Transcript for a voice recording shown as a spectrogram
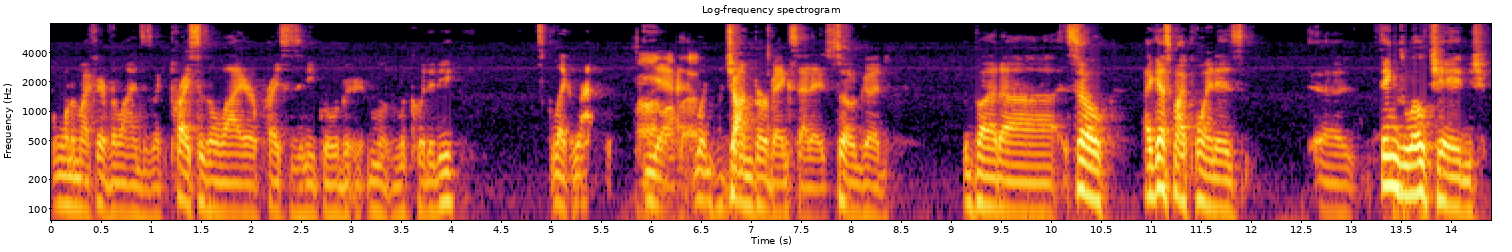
one of my favorite lines is like price is a liar price is an equilibrium liquidity. Like oh, yeah like john burbank said it it's so good but uh, so I guess my point is uh, things will change.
